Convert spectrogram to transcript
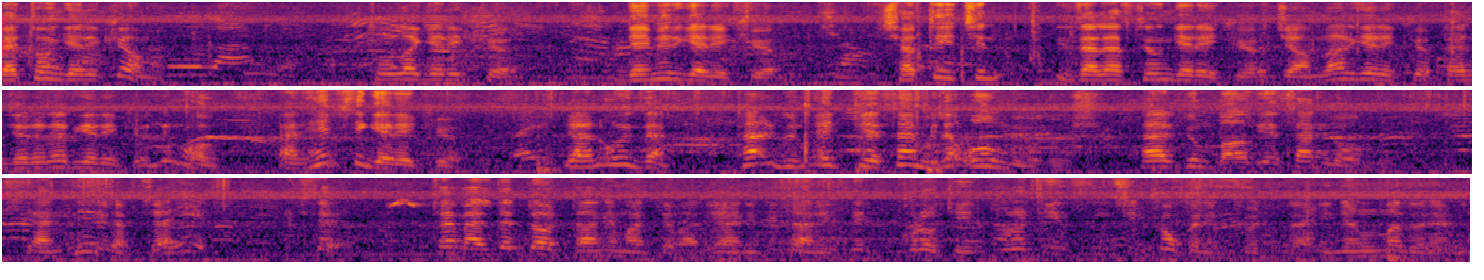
Beton gerekiyor mu? Tuğla gerekiyor. Demir gerekiyor. Çatı için izolasyon gerekiyor. Camlar gerekiyor. Pencereler gerekiyor değil mi oğlum? Yani hepsi gerekiyor. Yani o yüzden her gün et yesen bile olmuyor bu iş. Her gün bal yesen de olmuyor. Yani ne yapacağız? İşte temelde dört tane madde var. Yani bir tanesi protein. Protein sizin için çok önemli çocuklar. İnanılmaz önemli.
